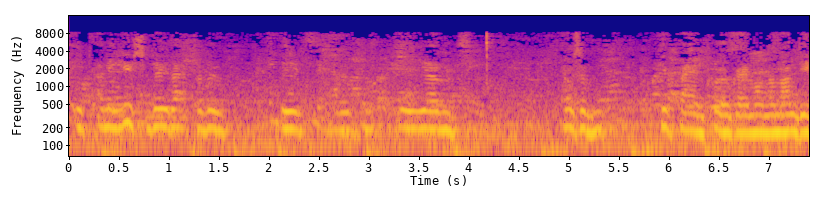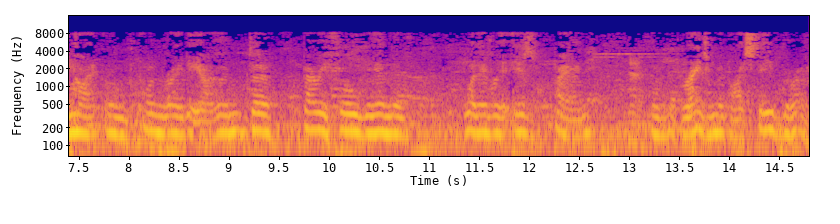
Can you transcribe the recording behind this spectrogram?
He, and he used to do that for the, the, the, the um, there was a big band program on a Monday night on, on radio, and uh, Barry Foley and the whatever it is band, the arrangement by Steve Gray.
